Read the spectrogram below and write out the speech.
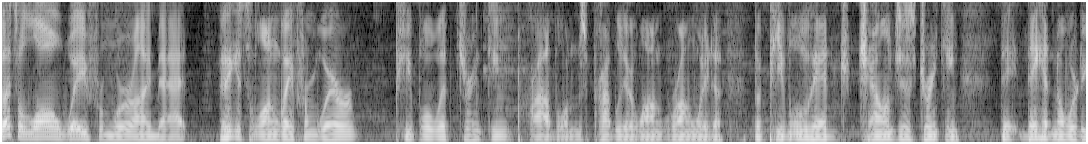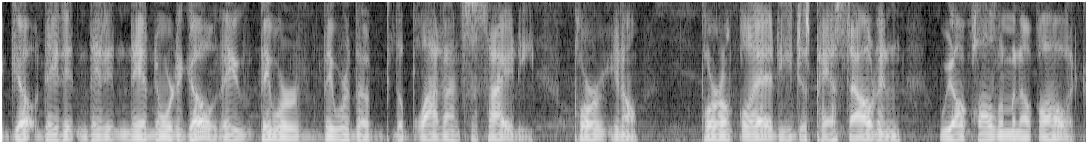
that's a long way from where I'm at. I think it's a long way from where people with drinking problems probably a long wrong way to but people who had challenges drinking they, they had nowhere to go they didn't they didn't they had nowhere to go they they were they were the the blot on society poor you know poor uncle ed he just passed out and we all called him an alcoholic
